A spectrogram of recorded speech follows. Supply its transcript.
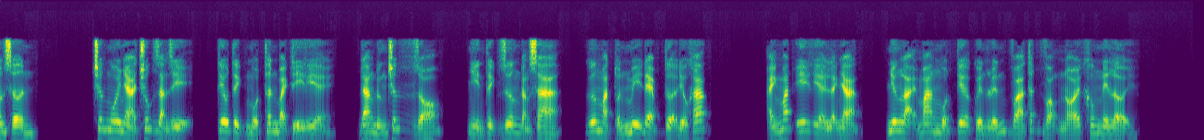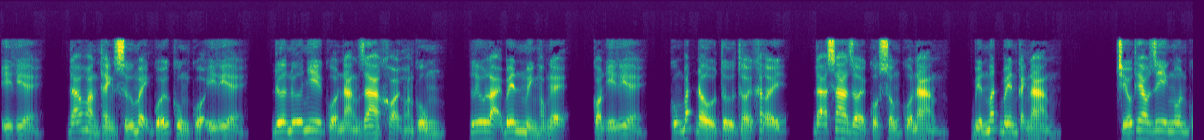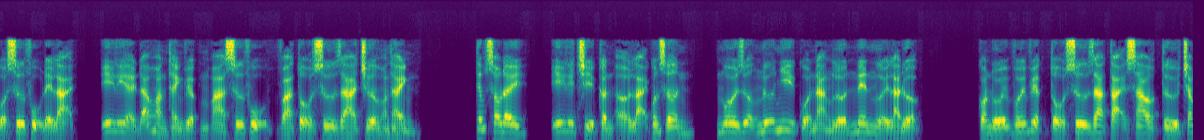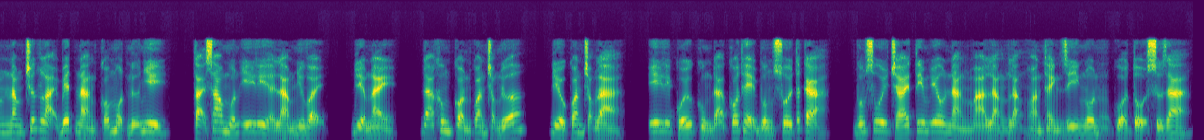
Quân Sơn Trước ngôi nhà trúc giản dị, tiêu tịch một thân bạch đi đi đang đứng trước gió, nhìn tịch dương đằng xa, gương mặt tuấn mỹ đẹp tựa điều khác. Ánh mắt y đi lạnh nhạt, nhưng lại mang một tia quyến luyến và thất vọng nói không nên lời. Y đi đã hoàn thành sứ mệnh cuối cùng của y đi đưa nữ nhi của nàng ra khỏi hoàng cung, lưu lại bên mình học nghệ, còn y đi cũng bắt đầu từ thời khắc ấy, đã xa rời cuộc sống của nàng, biến mất bên cạnh nàng. Chiếu theo di ngôn của sư phụ để lại, y đi đã hoàn thành việc mà sư phụ và tổ sư gia chưa hoàn thành. Tiếp sau đây, y chỉ cần ở lại quân sơn, nuôi dưỡng nữ nhi của nàng lớn nên người là được. Còn đối với việc tổ sư ra tại sao từ trăm năm trước lại biết nàng có một nữ nhi, tại sao muốn y đi làm như vậy, điểm này, đã không còn quan trọng nữa, điều quan trọng là, y cuối cùng đã có thể buông xuôi tất cả, buông xuôi trái tim yêu nàng mà lẳng lặng hoàn thành di ngôn của tổ sư gia.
